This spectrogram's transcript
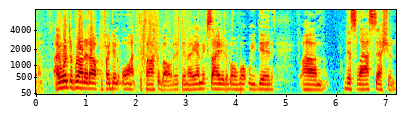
Yeah. I wouldn't have brought it up if I didn't want to talk about it, and I am excited about what we did um, this last session.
